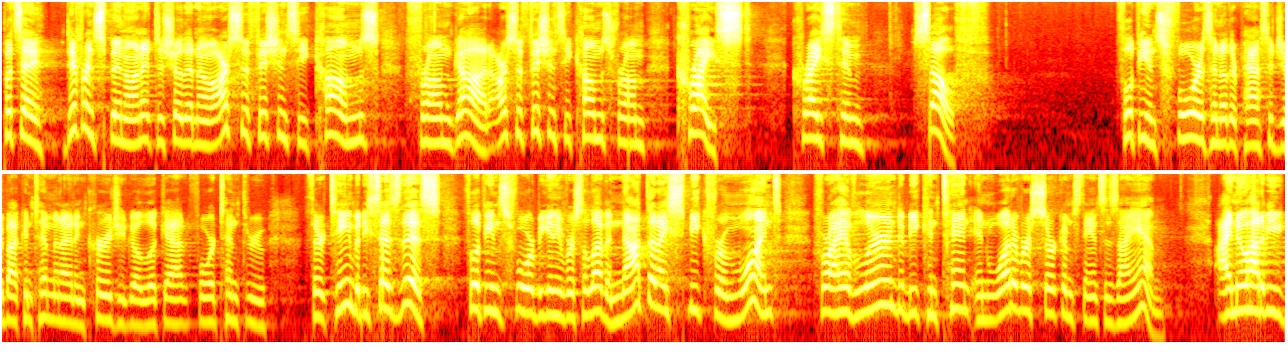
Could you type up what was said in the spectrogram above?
puts a different spin on it to show that no, our sufficiency comes from God. Our sufficiency comes from Christ, Christ Himself. Philippians 4 is another passage about contentment I'd encourage you to go look at, 4 10 through 13. But he says this Philippians 4, beginning verse 11 Not that I speak from want, for I have learned to be content in whatever circumstances I am. I know how to be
